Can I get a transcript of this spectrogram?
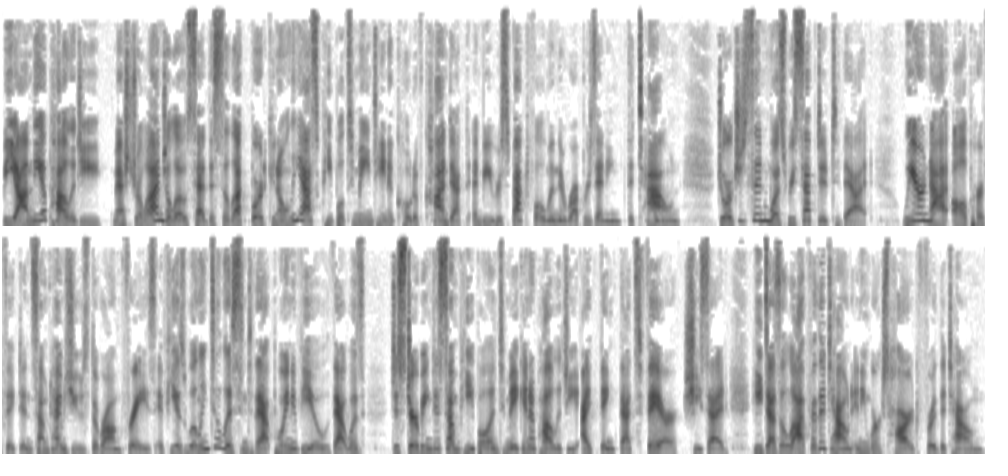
Beyond the apology, Mastrolangelo said the select board can only ask people to maintain a code of conduct and be respectful when they're representing the town. Georgeson was receptive to that. We are not all perfect and sometimes use the wrong phrase. If he is willing to listen to that point of view that was disturbing to some people and to make an apology, I think that's fair, she said. He does a lot for the town and he works hard for the town.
